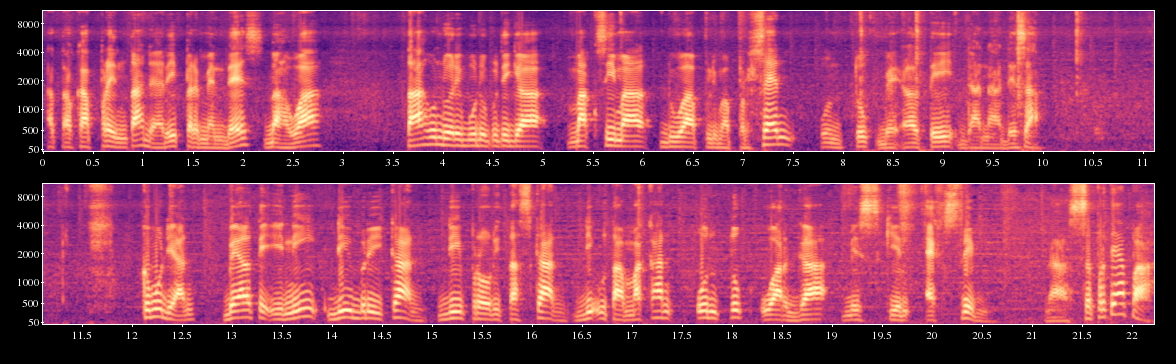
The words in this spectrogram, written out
ataukah perintah dari Permendes bahwa tahun 2023 maksimal 25% untuk BLT dana desa. Kemudian BLT ini diberikan, diprioritaskan, diutamakan untuk warga miskin ekstrim. Nah, seperti apa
